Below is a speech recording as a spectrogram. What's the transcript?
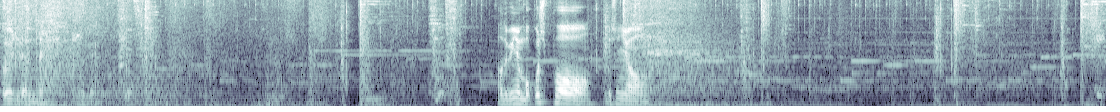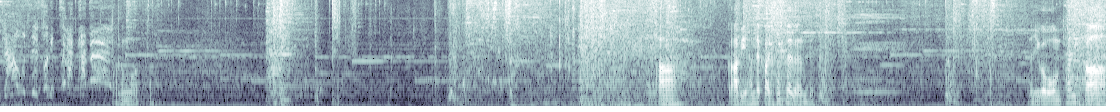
또 유지되는데? 그러게. 나도 미니언 먹고 싶어, 예신이 형. 다른 것 같다. 아, 까비 한 대까지 쳤어야 되는데. 자, 이거 먹으면 타니까.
